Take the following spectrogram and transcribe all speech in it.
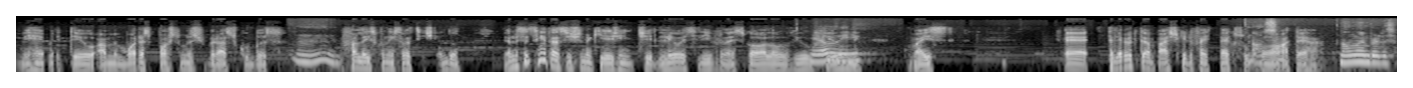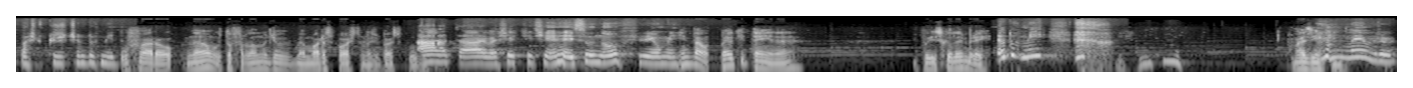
Me remeteu a Memórias Póstumas de Brás Cubas. Hum. Eu falei isso quando a gente tava assistindo. Eu não sei se quem tá assistindo aqui, a gente leu esse livro na escola, ouviu o eu filme. Li. Mas é, você lembra que tem uma parte que ele faz sexo Nossa, com a Terra? Não lembro dessa parte porque eu já tinha dormido. O farol. Não, eu tô falando de Memórias Póstumas de Cubas. Ah, tá. Eu achei que tinha isso no filme. Então, meio que tem, né? Por isso que eu lembrei. Eu dormi. Mas enfim. Não lembro.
